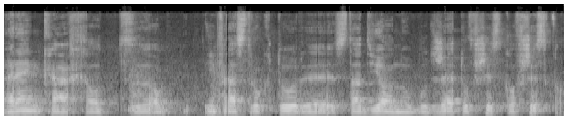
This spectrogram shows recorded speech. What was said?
rękach od, od infrastruktury, stadionu, budżetu, wszystko, wszystko.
